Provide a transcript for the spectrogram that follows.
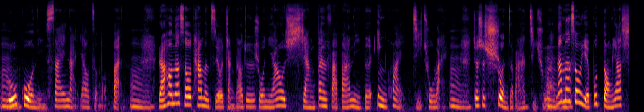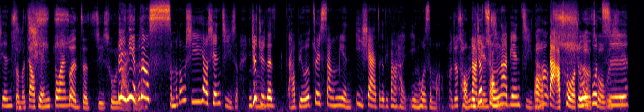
如果你塞奶要怎么办？嗯然后那时候他们只有讲到，就是说你要想办法把你的硬块挤出来，嗯，就是顺着把它挤出来。那那时候也不懂要先挤什么叫前端，顺着挤出来？对你也不知道什么东西要先挤什么，你就觉得好，比如说最上面腋下这个地方很硬或什么，我就从你那边挤就从那边挤，哦然后大错殊不特错不知行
